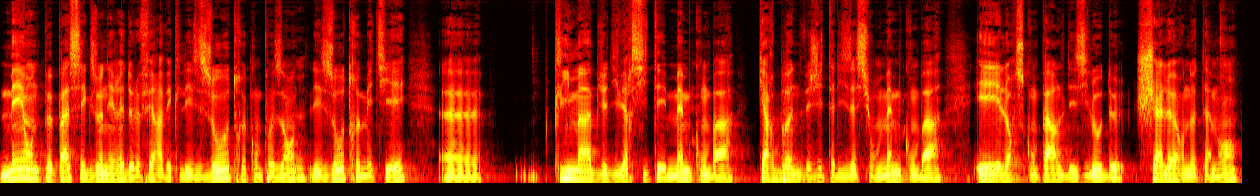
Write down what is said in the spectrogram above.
mais on ne peut pas s'exonérer de le faire avec les autres composantes, mmh. les autres métiers. Euh, climat, biodiversité, même combat. Carbone, végétalisation, même combat. Et lorsqu'on parle des îlots de chaleur notamment,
